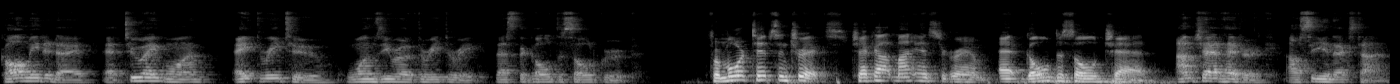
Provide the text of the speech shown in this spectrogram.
Call me today at 281 832 1033. That's the Gold to Sold group. For more tips and tricks, check out my Instagram at Gold to Sold Chad. I'm Chad Hedrick. I'll see you next time.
